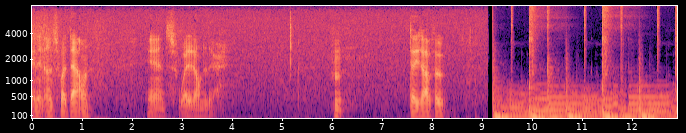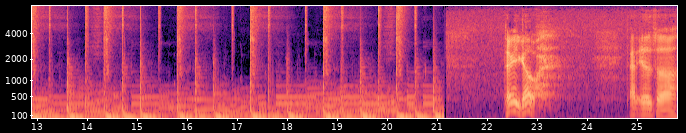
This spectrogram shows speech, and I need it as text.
And then unsweat that one and sweat it onto there. Hmm. Deja vu. There you go. That is uh,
